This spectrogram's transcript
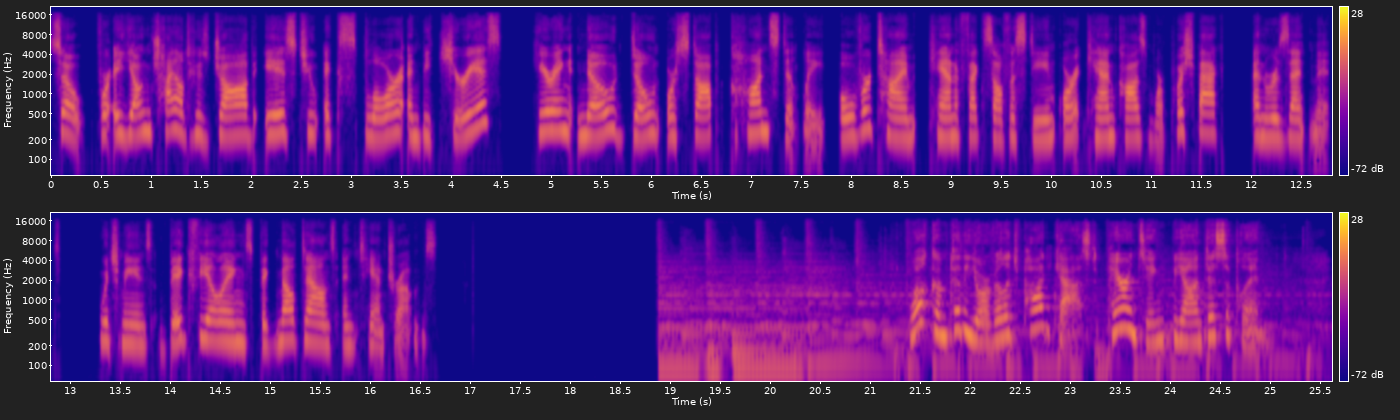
So, for a young child whose job is to explore and be curious, hearing no, don't, or stop constantly over time can affect self esteem or it can cause more pushback and resentment, which means big feelings, big meltdowns, and tantrums. Welcome to the Your Village podcast, Parenting Beyond Discipline.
